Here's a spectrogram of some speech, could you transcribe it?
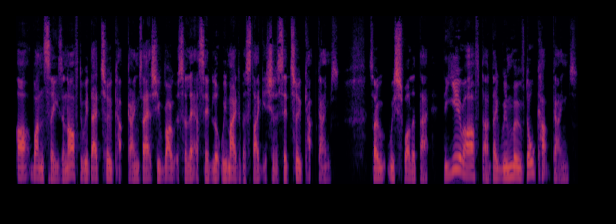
uh, one season after we'd had two cup games, they actually wrote us a letter said, "Look, we made a mistake. It should have said two cup games." So we swallowed that. The year after, they removed all cup games,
